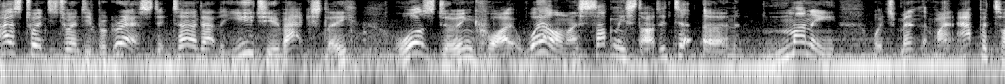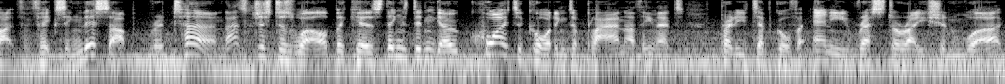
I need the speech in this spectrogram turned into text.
As 2020 progressed, it turned out that YouTube actually was doing quite well, and I suddenly started to earn money, which meant that my appetite for fixing this up returned. That's just as well because things didn't go quite according to plan. I think that's pretty typical for any restoration work.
